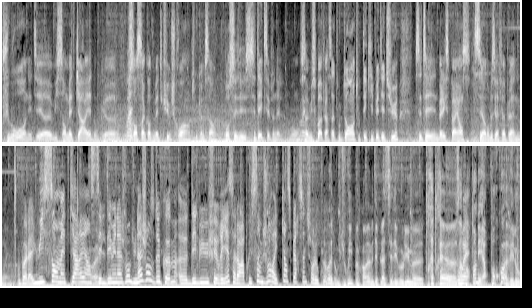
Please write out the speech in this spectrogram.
Plus gros, on était euh, 800 mètres carrés, donc euh, Ouais. 150 mètres cubes, je crois, un truc comme ça. Bon, c'était exceptionnel. Bon, on Ouais. s'amuse pas à faire ça tout le temps, toute l'équipe était dessus. C'était une belle expérience. C'est l'entreprise qui a fait appel à nous. ouais. Voilà, 800 mètres carrés, hein, Ouais. c'était le déménagement d'une agence de com euh, début février. Ça leur a pris 5 jours avec 15 personnes sur le coup. Ah ouais, donc du coup, ils peuvent quand même déplacer des volumes euh, très très euh, Ouais. importants. Mais alors pourquoi à vélo?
